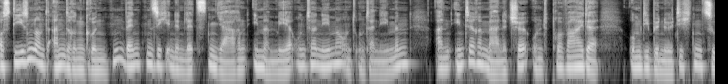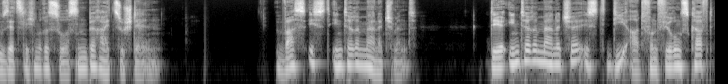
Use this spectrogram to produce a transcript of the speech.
Aus diesen und anderen Gründen wenden sich in den letzten Jahren immer mehr Unternehmer und Unternehmen an Interim Manager und Provider, um die benötigten zusätzlichen Ressourcen bereitzustellen. Was ist Interim Management? Der Interim Manager ist die Art von Führungskraft,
